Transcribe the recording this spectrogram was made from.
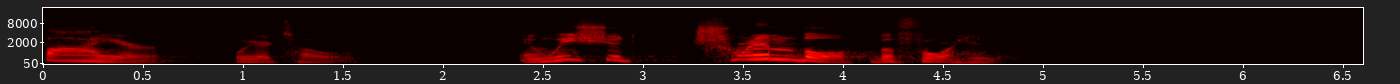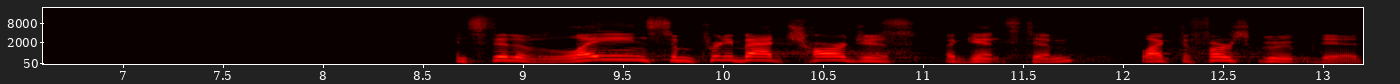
fire, we are told. And we should tremble before him. Instead of laying some pretty bad charges against him, like the first group did,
